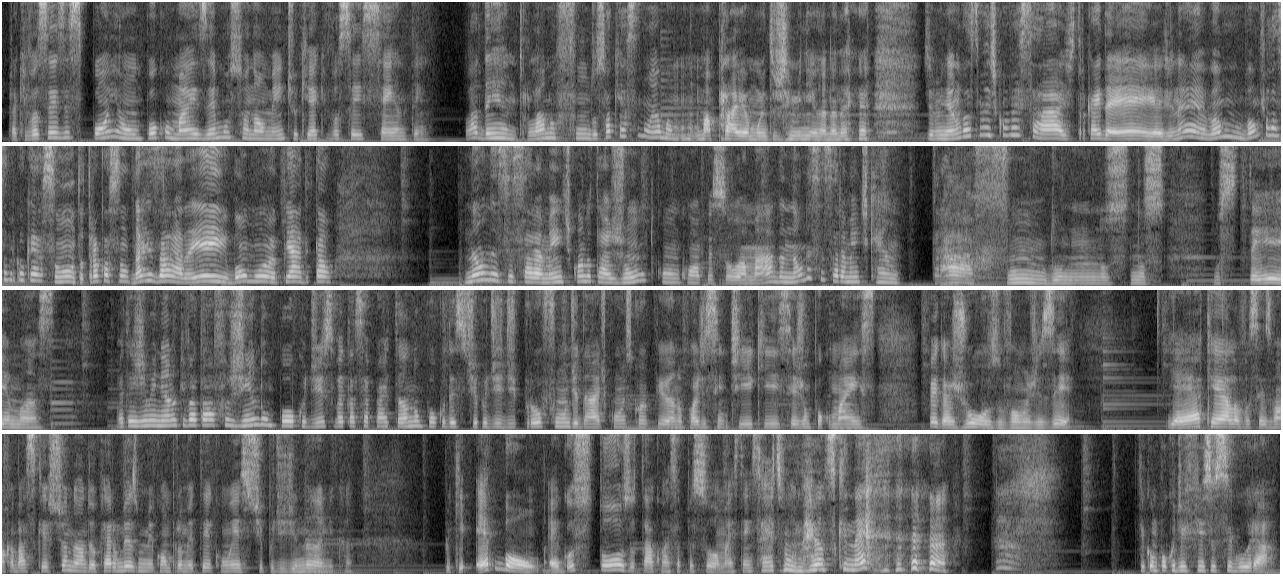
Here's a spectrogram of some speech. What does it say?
para que vocês exponham um pouco mais emocionalmente o que é que vocês sentem lá dentro, lá no fundo. Só que essa não é uma, uma praia muito geminiana, né? Geminiano gosta mais de conversar, de trocar ideia, de, né, vamos, vamos falar sobre qualquer assunto, troca assunto, dá risada, e aí, bom humor, piada e tal não necessariamente, quando tá junto com, com a pessoa amada, não necessariamente quer entrar fundo nos, nos, nos temas. Vai ter geminiano que vai estar tá fugindo um pouco disso, vai estar tá se apartando um pouco desse tipo de, de profundidade com o escorpiano. Pode sentir que seja um pouco mais pegajoso, vamos dizer. E é aquela, vocês vão acabar se questionando: eu quero mesmo me comprometer com esse tipo de dinâmica? Porque é bom, é gostoso estar com essa pessoa, mas tem certos momentos que, né? Fica um pouco difícil segurar.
